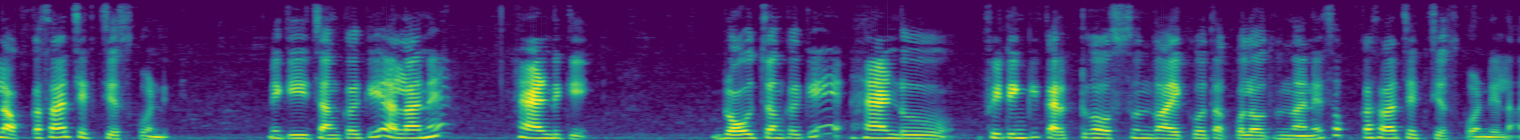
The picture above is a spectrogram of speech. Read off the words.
ఇలా ఒక్కసారి చెక్ చేసుకోండి. మీకు ఈ చంకకి అలానే హ్యాండ్కి బ్లౌజ్ చంకకి హ్యాండ్ ఫిట్టింగ్కి కరెక్ట్గా వస్తుందా ఎక్కువ తక్కువలో అవుతుందా అనేసి ఒక్కసారి చెక్ చేసుకోండి ఇలా.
